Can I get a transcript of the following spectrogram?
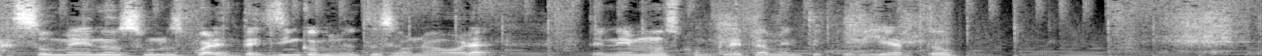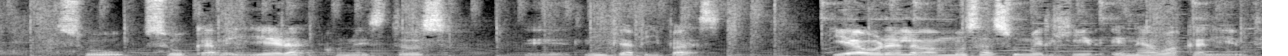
Más o menos unos 45 minutos a una hora. Tenemos completamente cubierto su, cabellera con estos eh, limpiapipas. Y ahora la vamos a sumergir en agua caliente.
